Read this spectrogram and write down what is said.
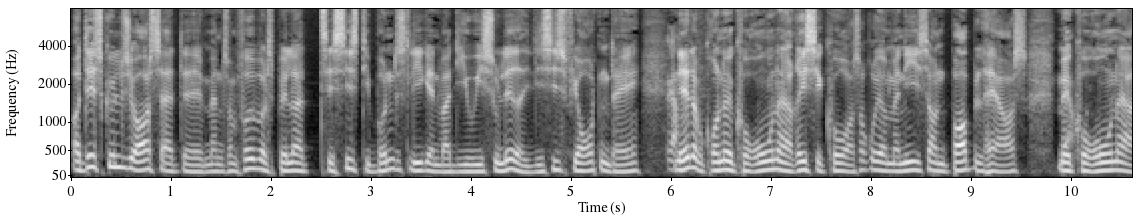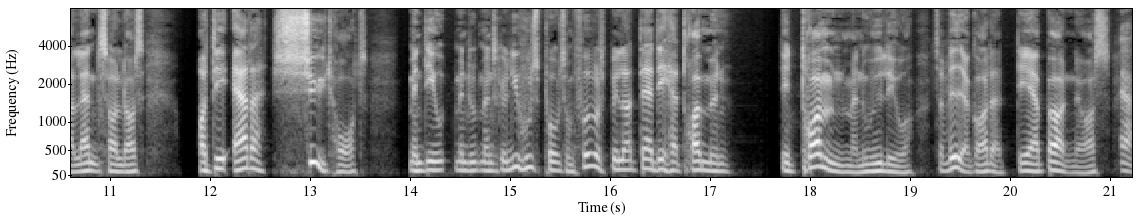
Og det skyldes jo også, at øh, man som fodboldspiller til sidst i Bundesligaen var de jo isoleret i de sidste 14 dage, ja. netop grundet corona og risiko, og så ryger man i sådan en boble her også med ja. corona og landshold også. Og det er da sygt hårdt. Men, det er jo, men man skal jo lige huske på, som fodboldspiller, der er det her drømmen. Det er drømmen, man udlever. Så ved jeg godt, at det er børnene også. Ja.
